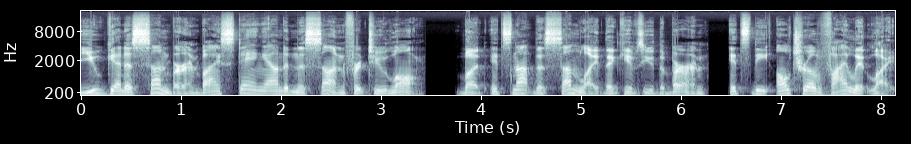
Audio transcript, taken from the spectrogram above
You get a sunburn by staying out in the sun for too long. But it's not the sunlight that gives you the burn, it's the ultraviolet light.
